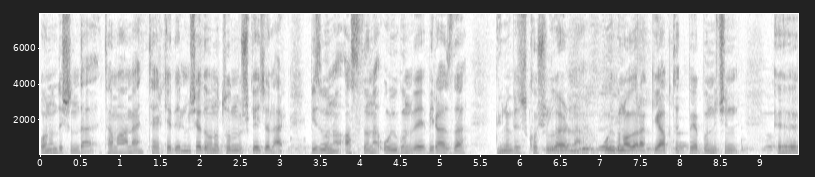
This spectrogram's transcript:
Onun dışında tamamen terk edilmiş ya da unutulmuş geceler. Biz bunu aslına uygun ve biraz da günümüz koşullarına uygun olarak yaptık ve bunun için e,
